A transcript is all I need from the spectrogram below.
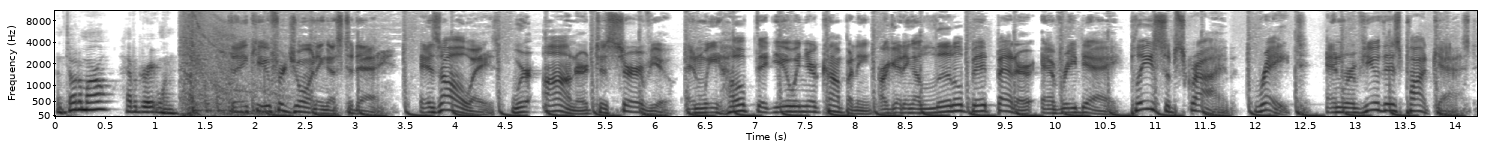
Until tomorrow, have a great one. Thank you for joining us today. As always, we're honored to serve you, and we hope that you and your company are getting a little bit better every day. Please subscribe, rate, and review this podcast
